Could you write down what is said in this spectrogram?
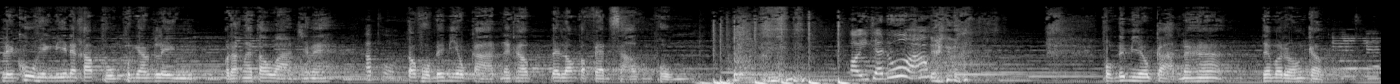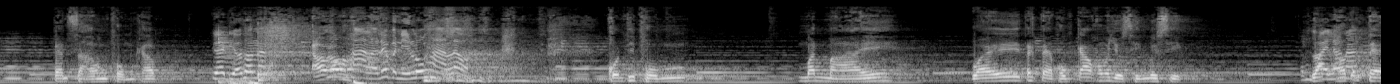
เพลงคู่เพลงนี้นะครับ ผมผลงานเพลงรักนาตาวานใช่ไหม ครับผม ก็ผมได้มีโอกาสนะครับ ได้ร้องกับแฟนสาวของผม ก่ออีกเถอะดูเอาผมได้มีโอกาสนะฮะ ได้มาร้องกับแฟนสาวของผมครับ เดี๋ยวเดี๋ยวเท่านั้นเอาลเอา งหานแล้วได้ปะนี้ลงหานแล้ว คนที่ผมมั่นหมายไว้ตั้งแต่ผมก้าวเข้ามาอยู่สิงห์มิวสิกผมรัไปแล้วเขานะตั้งแต่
